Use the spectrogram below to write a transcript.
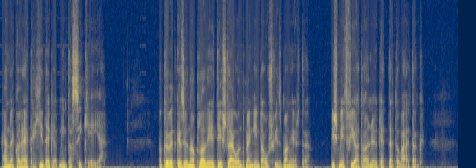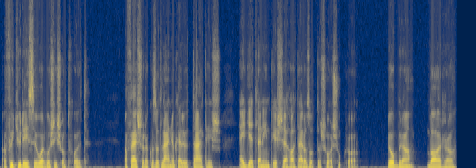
ennek a lelke hidegebb, mint a szikéje. A következő nap Lalét és Leont megint Auschwitzban érte. Ismét fiatal nőket tetováltak. A fütyűrésző orvos is ott volt. A felsorakozott lányok előtt állt, és egyetlen intéssel határozott a sorsukról. Jobbra, balra,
